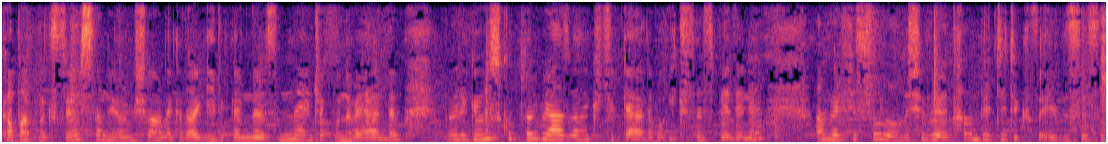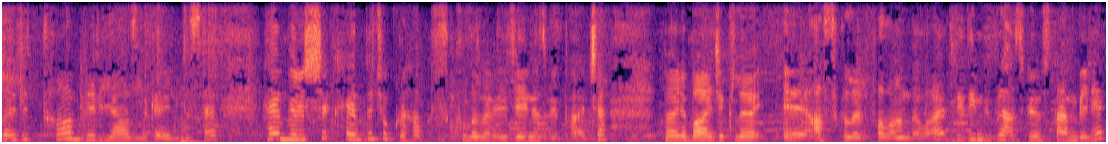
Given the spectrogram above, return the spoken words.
kapatmak istiyorum. Sanıyorum şu ana kadar giydiklerimin arasında en çok bunu beğendim. Böyle göğüs kupları biraz bana küçük geldi. Bu XS bedeni. Ama böyle fistola oluşu böyle tam bir cici kız elbisesi. Bence tam bir yazlık elbise. Hem böyle şık hem de çok rahat kullanabileceğiniz bir parça. Böyle bağcıklı e, askıları falan da var. Dediğim gibi biraz göğüsten beni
